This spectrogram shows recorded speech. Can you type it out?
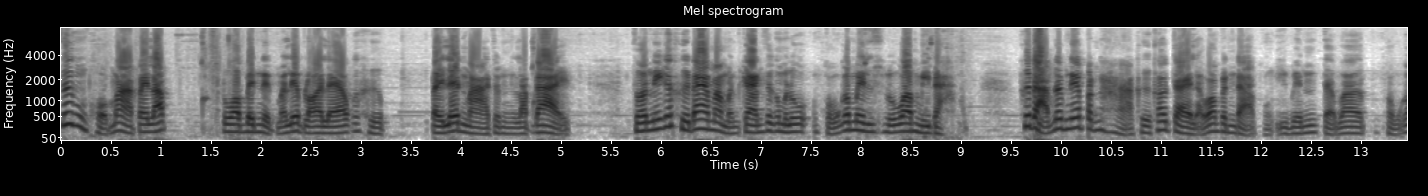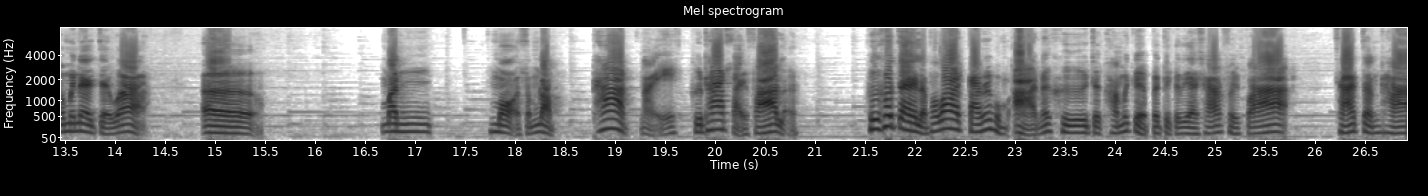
ซึ่งผมอะไปรับตัวเบนเน็ตมาเรียบร้อยแล้วก็คือไปเล่นมาจนรับได้ ส่วนนี้ก็คือได้มาเหมือนกัน ซึ่งก็ไม่รู้ ผมก็ไม่รู้ว่ามีดาบ คือดาบเล่มเนี้ยปัญหาคือเข้าใจแหละว่าเป็นดาบของอีเวนต์แต่ว่าผมก็ไม่แน่ใจว่าเออมัน เหมาะสำหรับธาตุไหน คือธาตุสายฟ้าเหรอคือเข้าใจแหละเพราะว่าตามที่ผมอ่านก็คือ จะทำให้เกิดปฏิกิริยาชาร์จไฟฟ้า ชาร์จจันทรา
